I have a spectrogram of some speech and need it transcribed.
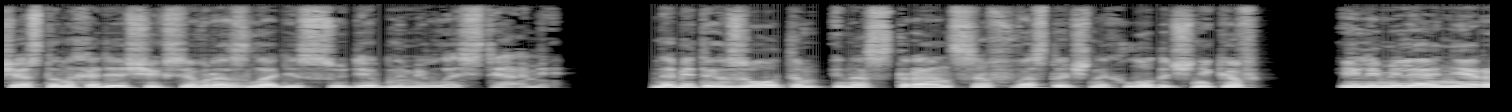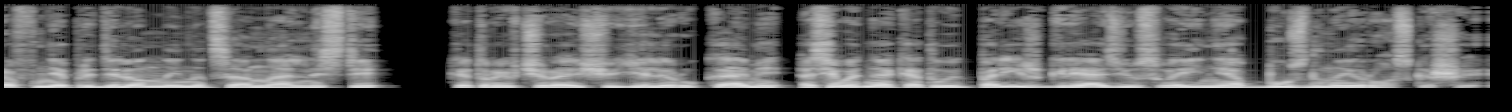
часто находящихся в разладе с судебными властями, набитых золотом иностранцев, восточных лодочников или миллионеров неопределенной национальности, которые вчера еще ели руками, а сегодня окатывают Париж грязью своей необузданной роскоши.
